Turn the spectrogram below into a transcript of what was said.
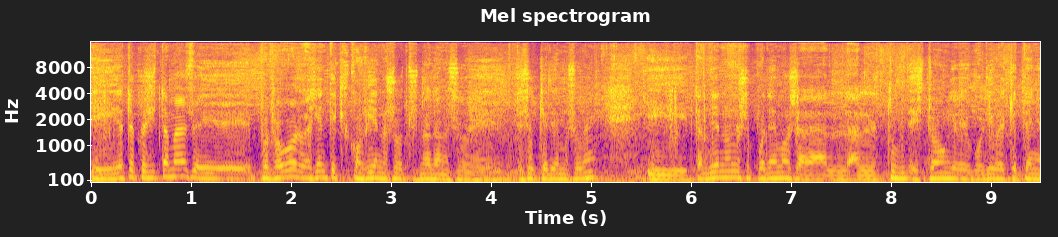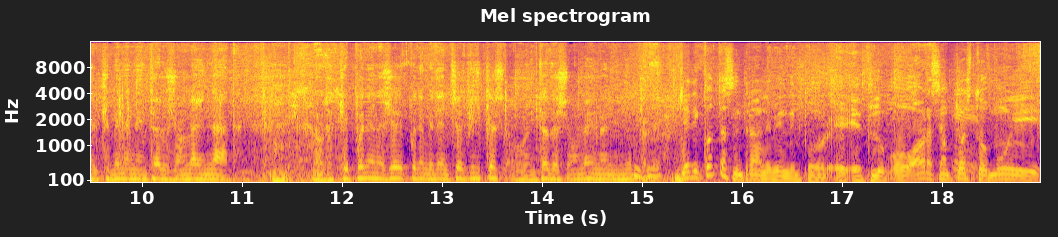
Y otra cosita más, eh, por favor, la gente que confía en nosotros, nada más sobre eso queremos sobre. Y también no nos oponemos al, al Club de Stronger de Bolívar que tengan, que venden entradas online, nada. No, lo que pueden hacer, pueden vender entradas físicas o entradas online, no hay ningún problema. Jenny, ¿cuántas entradas le venden por el, el club? O ahora se han puesto muy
